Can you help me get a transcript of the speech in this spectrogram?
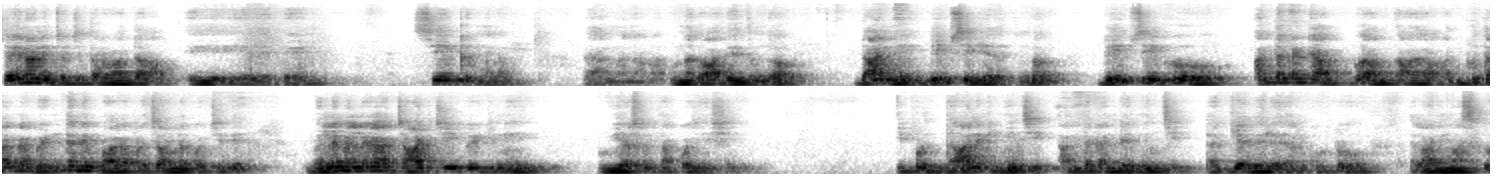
చైనా నుంచి వచ్చిన తర్వాత ఈ ఏదైతే సీక్ మనం మన ఉన్నదో అదైతే ఉందో దాన్ని డీప్ సీక్ ఏదైతుందో డీప్ సీకు అంతకంటే అద్భు అద్భుతంగా వెంటనే బాగా ప్రచారంలోకి వచ్చింది. మెల్లమెల్లగా చాట్ జీపీటీని టూ ఇయర్స్ తక్కువ చేసింది. ఇప్పుడు దానికి మించి అంతకంటే మించి తగ్గేదే లేదనుకుంటూ ఎలాన్ మస్క్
